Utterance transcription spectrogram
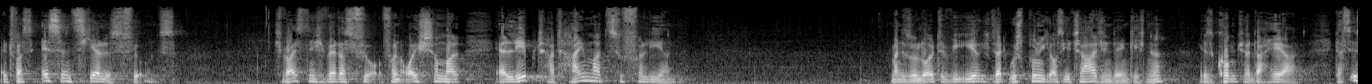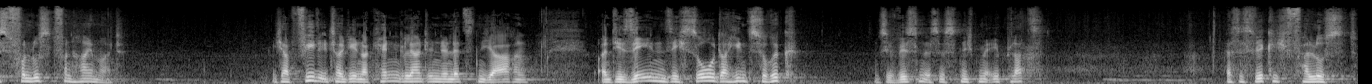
etwas Essentielles für uns. Ich weiß nicht, wer das für, von euch schon mal erlebt hat, Heimat zu verlieren. Ich meine, so Leute wie ihr, ihr seid ursprünglich aus Italien, denke ich, ne? Ihr kommt ja daher. Das ist Verlust von Heimat. Ich habe viele Italiener kennengelernt in den letzten Jahren. Und die sehnen sich so dahin zurück. Und sie wissen, es ist nicht mehr ihr Platz. Es ist wirklich Verlust.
